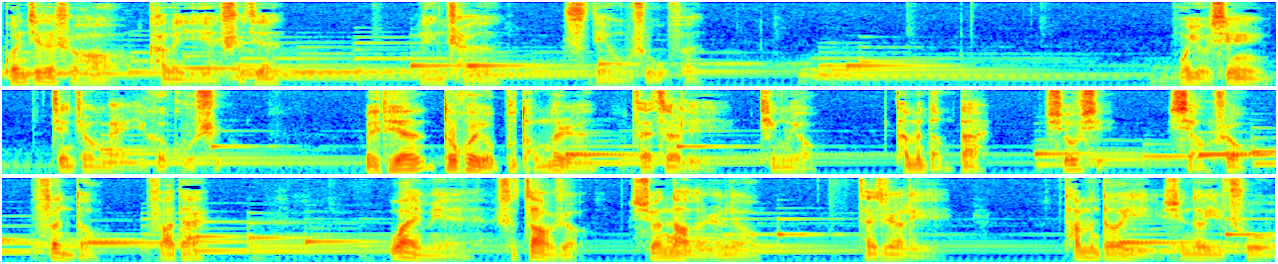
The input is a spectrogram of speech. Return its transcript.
关机的时候看了一眼时间，凌晨四点五十五分。我有幸见证每一个故事，每天都会有不同的人在这里停留，他们等待、休息、享受、奋斗、发呆。外面是燥热、喧闹的人流，在这里，他们得以寻得一处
